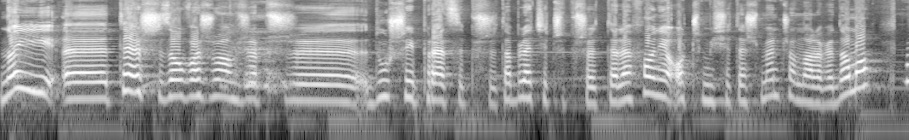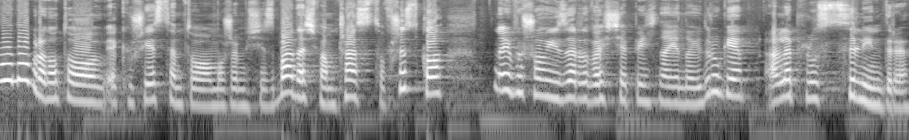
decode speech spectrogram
No i e, też zauważyłam, że przy dłuższej pracy przy tablecie czy przy telefonie oczy mi się też męczą, no ale wiadomo, no dobra, no to jak już jestem, to możemy się zbadać, mam czas, to wszystko. No i wyszło mi 0,25 na jedno i drugie, ale plus cylindry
